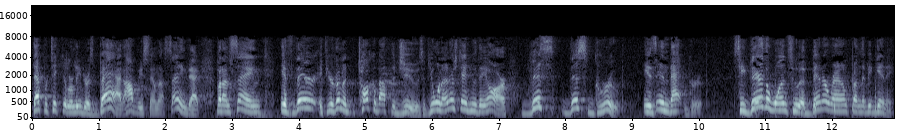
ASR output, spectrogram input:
that particular leader is bad. Obviously, I'm not saying that. But I'm saying if, they're, if you're going to talk about the Jews, if you want to understand who they are, this, this group is in that group. See, they're the ones who have been around from the beginning.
